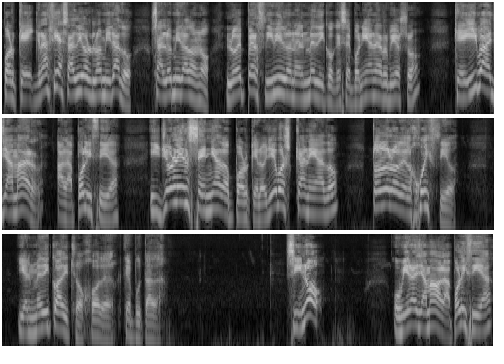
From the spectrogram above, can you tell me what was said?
porque gracias a Dios lo he mirado, o sea, lo he mirado no, lo he percibido en el médico que se ponía nervioso, que iba a llamar a la policía y yo le he enseñado, porque lo llevo escaneado, todo lo del juicio. Y el médico ha dicho, joder, qué putada. Si no, hubiera llamado a la policía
